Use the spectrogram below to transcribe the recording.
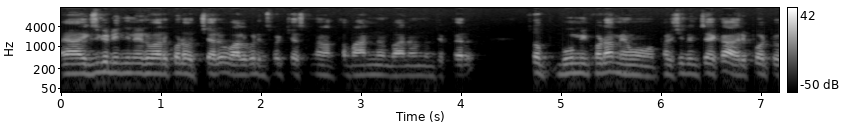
ఎగ్జిక్యూటివ్ ఇంజనీర్ వారు కూడా వచ్చారు. వాళ్ళు కూడా ఇన్స్పెక్ట్ చేసుకున్నారు. అంత బాగానే బాగానే ఉందని చెప్పారు. సో భూమి కూడా మేము పరిశీలించాక రిపోర్టు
